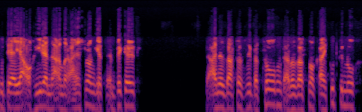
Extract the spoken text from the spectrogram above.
zu der ja auch jeder eine andere Einstellung jetzt entwickelt. Der eine sagt, das ist überzogen, der andere sagt, es ist noch gar nicht gut genug.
